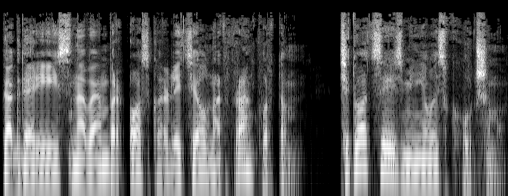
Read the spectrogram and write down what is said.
Когда рейс «Новембр Оскар» летел над Франкфуртом, ситуация изменилась к худшему.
